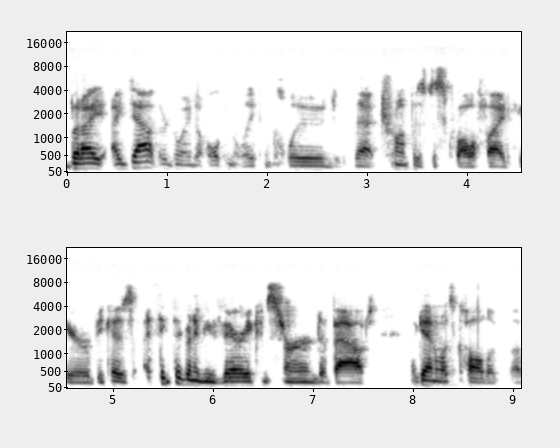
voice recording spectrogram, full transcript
But I, I, doubt they're going to ultimately conclude that Trump is disqualified here because I think they're going to be very concerned about again what's called a, a,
